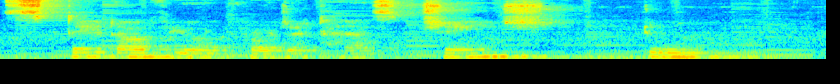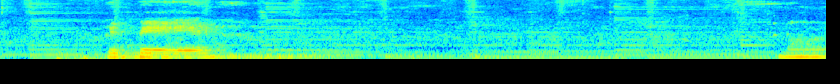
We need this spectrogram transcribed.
state of your project has changed to prepare. Now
